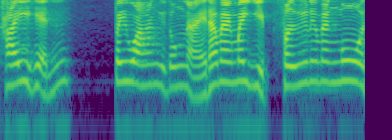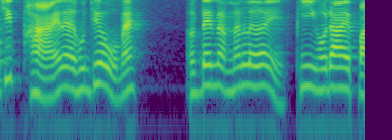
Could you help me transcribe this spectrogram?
ใครเห็นไปวางอยู่ตรงไหน ถ้าแม่งไม่หยิบซื้อนี่แม่งโง่ชิบหายเลยคุณเชื่อผมไหมมันเป็นแบบนั้นเลย พี่เขาได้ไป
